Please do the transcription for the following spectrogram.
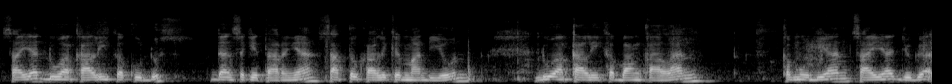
saya dua kali ke Kudus dan sekitarnya satu kali ke Madiun dua kali ke Bangkalan Kemudian saya juga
